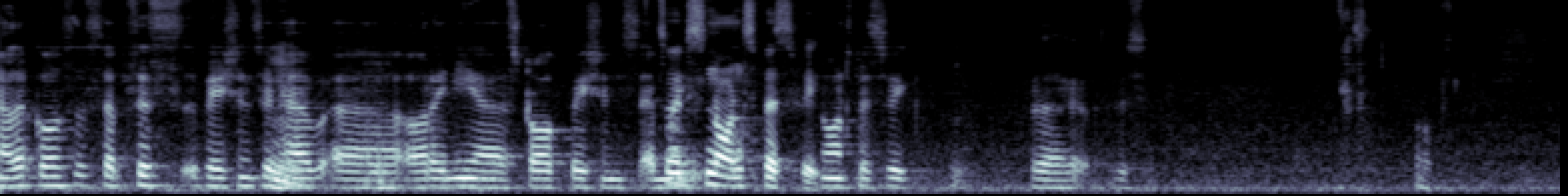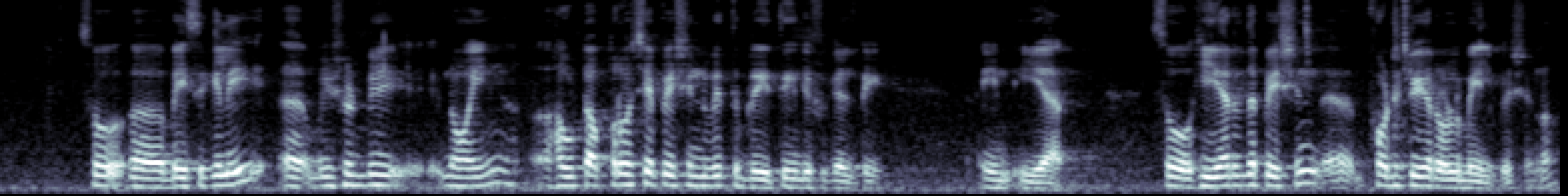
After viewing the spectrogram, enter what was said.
Other causes, sepsis patients will have, uh, or any uh, stroke patients, So it's non-specific. non-specific. Uh, Okay. So uh, basically, uh, we should be knowing how to approach a patient with breathing difficulty in ER. So here the patient, uh, 42-year-old male patient, no,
